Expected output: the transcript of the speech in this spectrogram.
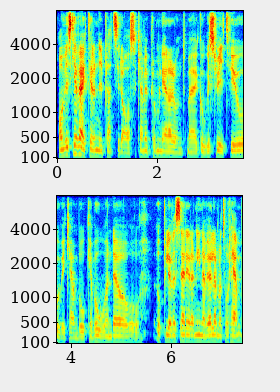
Om vi ska iväg till en ny plats idag så kan vi promenera runt med Google Street View, vi kan boka boende och upplevelser redan innan vi har lämnat vårt hem.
